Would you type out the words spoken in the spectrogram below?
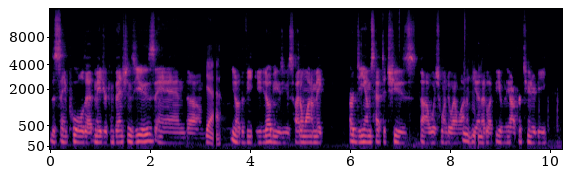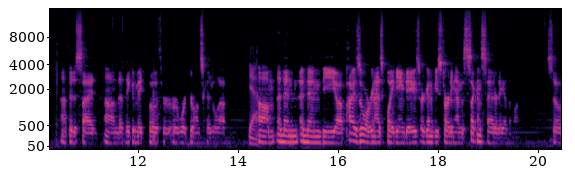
the same pool that major conventions use and um, yeah. you know the VDWs use. So I don't want to make our DMs have to choose uh, which one do I want to be at. I'd like to give them the opportunity uh, to decide um, that they can make both or, or work their own schedule out. Yeah. Um, and then and then the uh, Paizo organized play game days are going to be starting on the second Saturday of the month. So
